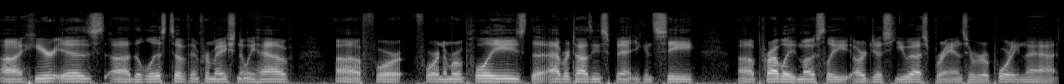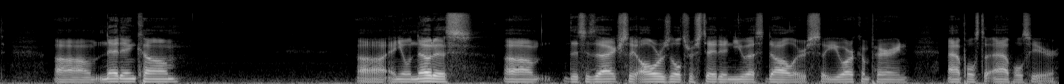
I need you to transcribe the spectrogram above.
uh, here is uh, the list of information that we have uh, for for a number of employees, the advertising spent. You can see uh, probably mostly are just U.S. brands who are reporting that. Um, net income, Uh, and you'll notice um, this is actually all results are stated in U.S. dollars, so you are comparing apples to apples here.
